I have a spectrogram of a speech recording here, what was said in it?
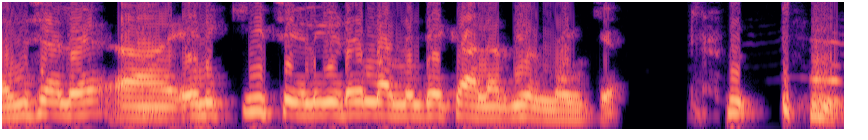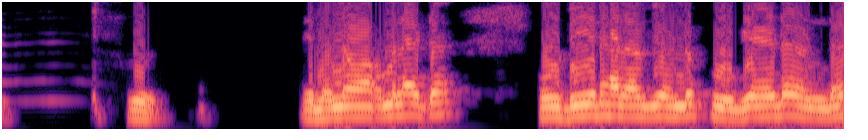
എന്നുവെച്ചാൽ എനിക്ക് ഈ ചെളിയുടെ മണ്ണിന്റെ ഒക്കെ അലർജി ഉണ്ട് എനിക്ക്. പിന്നെ നോർമലായിട്ട് പൊടിയുടെ അലർജി ഉണ്ട് പുകയുടെ ഉണ്ട്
